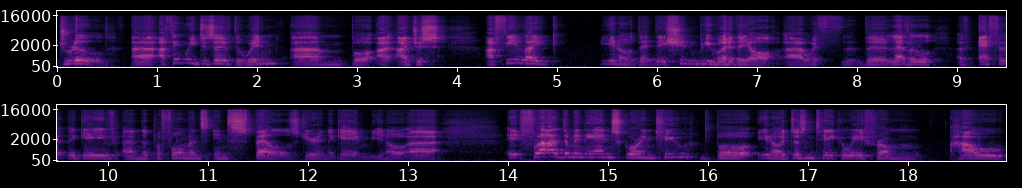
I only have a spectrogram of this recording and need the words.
drilled. Uh, I think we deserve the win, um, but I, I just, I feel like you know they, they shouldn't be where they are uh, with the, the, level of effort they gave and the performance in spells during the game. You know, uh, it flattered them in the end, scoring two, but you know it doesn't take away from how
